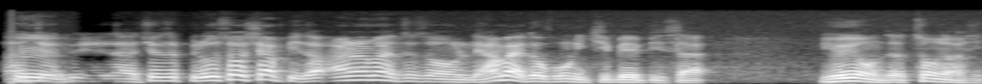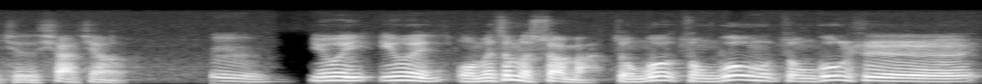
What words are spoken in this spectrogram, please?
啊，就就是比如说像比到 Ironman 这种两百多公里级别比赛，游泳的重要性就是下降了。嗯因为因为我们这么算吧，总共总共总共是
